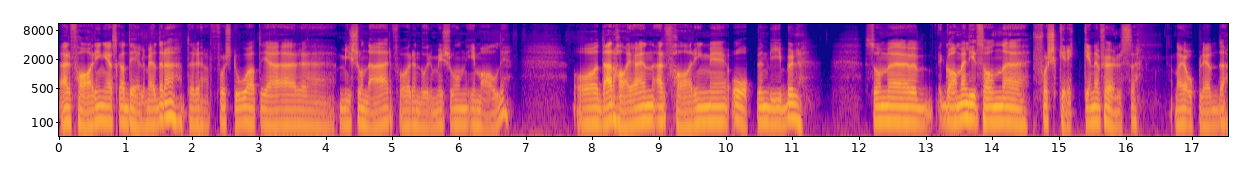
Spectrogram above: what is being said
erfaring jeg skal dele med dere. Dere forsto at jeg er misjonær for Nordmisjon i Mali. Og der har jeg en erfaring med åpen bibel som eh, ga meg litt sånn eh, forskrekkende følelse når jeg opplevde det.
